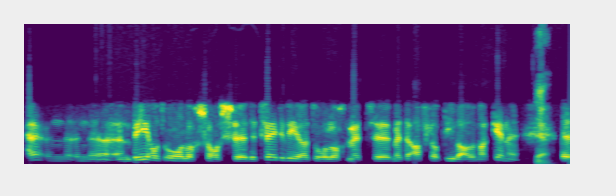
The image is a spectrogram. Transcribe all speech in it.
hè, een, een, een, wereldoorlog zoals de Tweede Wereldoorlog met, met de afloop die we allemaal kennen, ja. uh,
